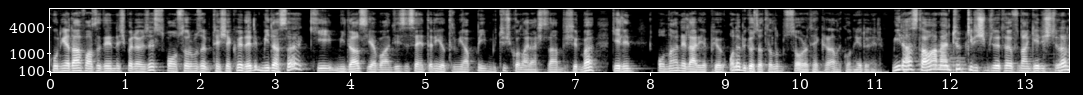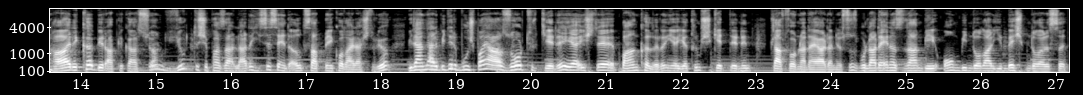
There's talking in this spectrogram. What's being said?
Konuya daha fazla derinleşmeden önce sponsorumuza bir teşekkür edelim. Midas'a ki Midas yabancı hisse senetlerine yatırım yapmayı müthiş kolaylaştıran bir firma. Gelin onlar neler yapıyor ona bir göz atalım sonra tekrar ana konuya dönelim. Milas tamamen Türk girişimcileri tarafından geliştirilen harika bir aplikasyon. Yurt dışı pazarlarda hisse senedi alıp satmayı kolaylaştırıyor. Bilenler bilir bu iş bayağı zor Türkiye'de ya işte bankaların ya yatırım şirketlerinin platformlarına ayarlanıyorsunuz. Buralarda en azından bir 10 bin dolar 25 bin dolar arası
